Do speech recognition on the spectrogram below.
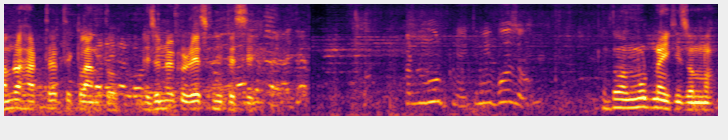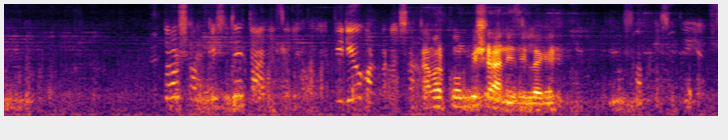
আমরা হাঁটতে হাঁটতে ক্লান্ত এই জন্য একটু রেস্ট নিতেছি। মুড নেই তুমি বোঝো। তোমার মুড নাই কি জন্য? তোমার সব কিছুতেই তো আগে চলে ভিডিও করবে না আমার কোন বিষয়ে আনিজি লাগে? সব কিছুতেই আছে।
